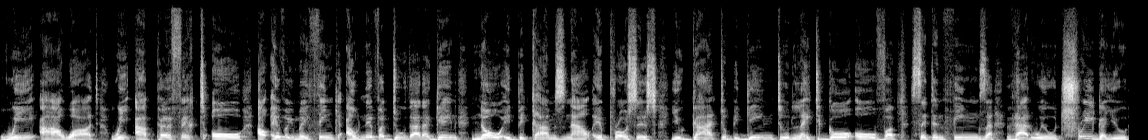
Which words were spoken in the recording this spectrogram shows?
we are what? We are perfect, or however you may think, I'll never do that again. No, it becomes now a process. You got to begin to let go of uh, certain things that will trigger you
